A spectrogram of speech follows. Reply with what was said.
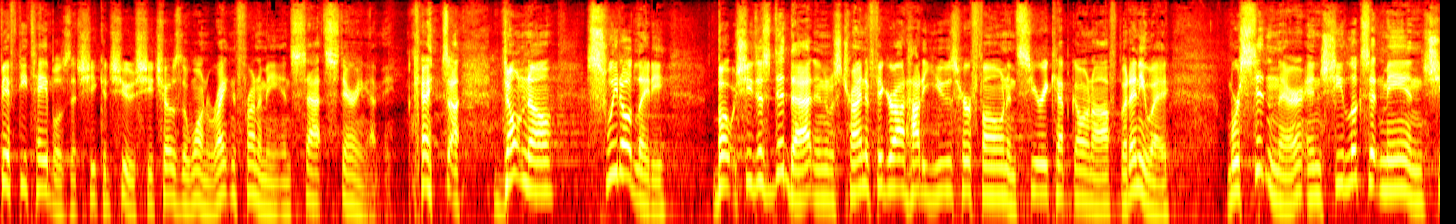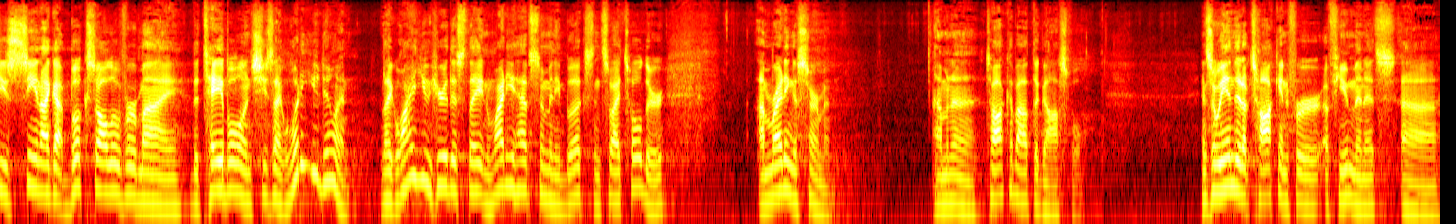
50 tables that she could choose, she chose the one right in front of me and sat staring at me, okay? So, don't know, sweet old lady, but she just did that and was trying to figure out how to use her phone, and Siri kept going off. But anyway, we're sitting there and she looks at me and she's seeing I got books all over my the table and she's like, "What are you doing? Like why are you here this late and why do you have so many books?" And so I told her, "I'm writing a sermon. I'm going to talk about the gospel." And so we ended up talking for a few minutes uh,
